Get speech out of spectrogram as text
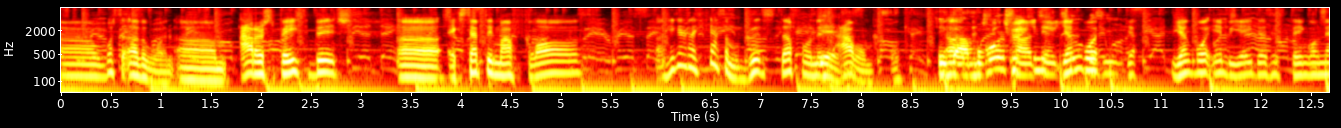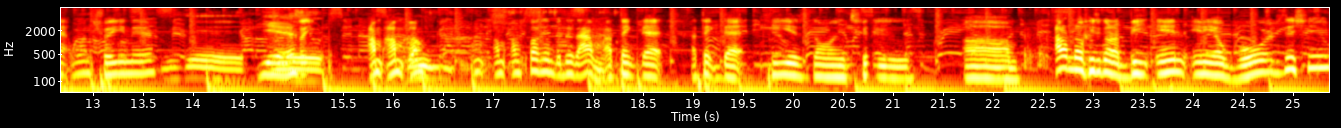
Um, what's the other one? Um, Outer Space, bitch. Uh, accepting my flaws. Uh, he got he got some good stuff on this Yeah. album. Bro. He Uh, got more content Young too. boy, 'cause Young- Young boy NBA does his thing on that one. Trillionaire. Yeah. Yeah. yeah. I'm I'm I'm, I'm I'm I'm fucking with this album. I think that I think that he is going to. Um, I don't know if he's going to be in any awards this year,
